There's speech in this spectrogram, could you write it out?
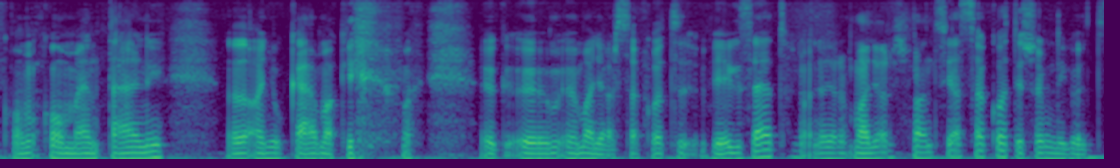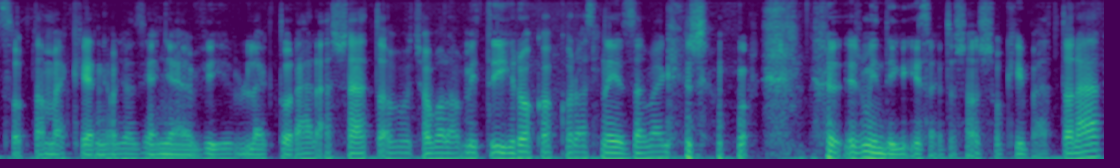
kom- kommentálni. Az anyukám, aki ők, ő, ő, magyar szakot végzett, magyar, magyar francia szakot, és mindig őt szoktam megkérni, hogy az ilyen nyelvi lektorálását, hogyha valamit írok, akkor azt nézze meg, és, akkor, és mindig iszonyatosan sok hibát talál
